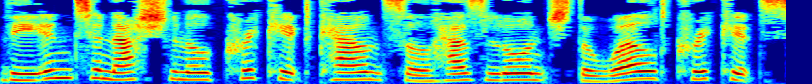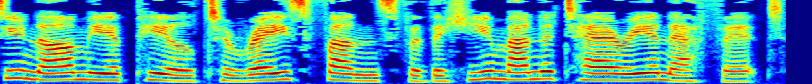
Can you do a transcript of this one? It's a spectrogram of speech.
The International Cricket Council has launched the World Cricket Tsunami Appeal to raise funds for the humanitarian effort.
